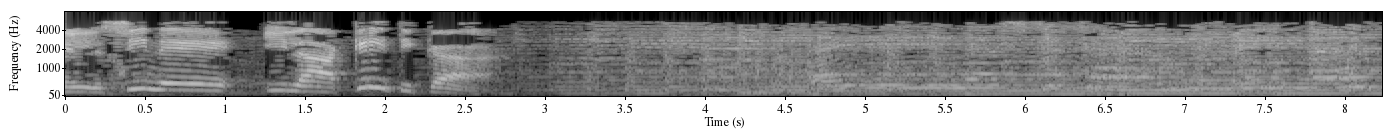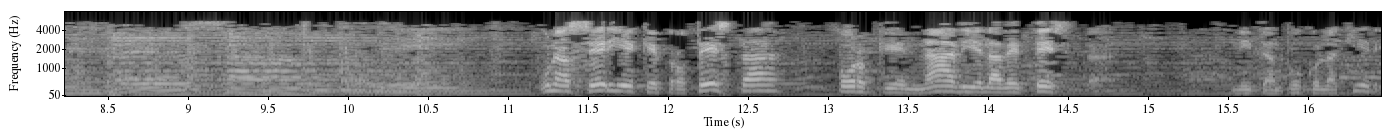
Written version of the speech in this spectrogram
El cine y la crítica. Una serie que protesta porque nadie la detesta, ni tampoco la quiere.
